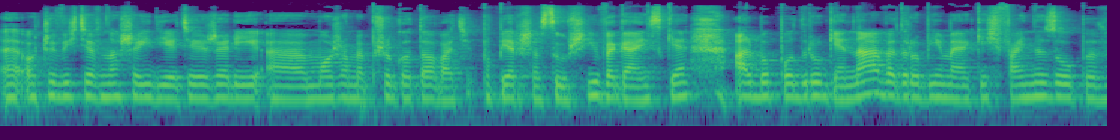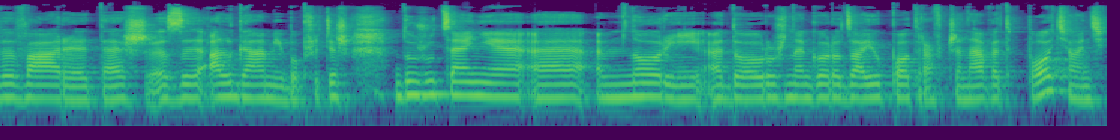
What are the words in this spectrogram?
E, oczywiście w naszej diecie, jeżeli e, możemy przygotować po pierwsze sushi wegańskie, albo po drugie nawet robimy jakieś fajne zupy, wywary też z algami, bo przecież dorzucenie e, nori do różnego rodzaju potraw, czy nawet pociąć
